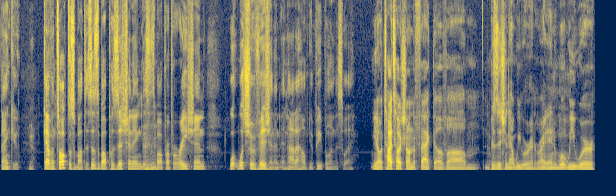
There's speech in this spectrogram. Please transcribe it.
Thank you. Kevin, talk to us about this. This is about positioning. This is Mm-hmm. about preparation. What, what's your vision and, and how to help your people in this way? you know, Ty touched on the fact of um, the position that we were in, right, and Mm-hmm. what we were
